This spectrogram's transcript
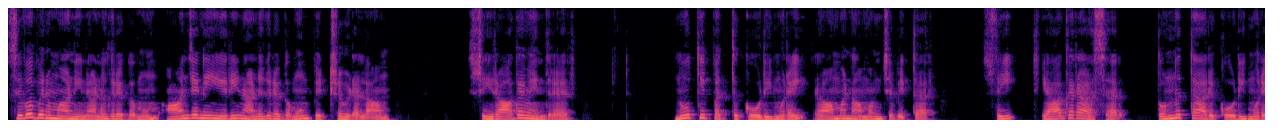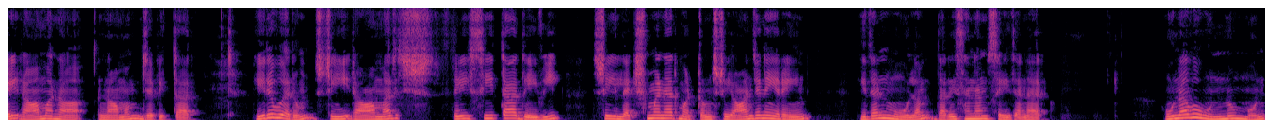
சிவபெருமானின் அனுகிரகமும் ஆஞ்சநேயரின் அனுகிரகமும் பெற்று விடலாம். ஸ்ரீ ராகவேந்திரர் நூத்திப்பத்து கோடி முறை ராமநாமம் ஜெபித்தார். ஸ்ரீ தியாகராசர் தொண்ணூத்தாறு கோடி முறை ராமநா நாமம் ஜெபித்தார். இருவரும் ஸ்ரீ ராமர் ஸ்ரீ சீதாதேவி ஸ்ரீ லக்ஷ்மணர் மற்றும் ஸ்ரீ ஆஞ்சநேயரின் இதன் மூலம் தரிசனம் செய்தனர். உணவு உண்ணும் முன்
